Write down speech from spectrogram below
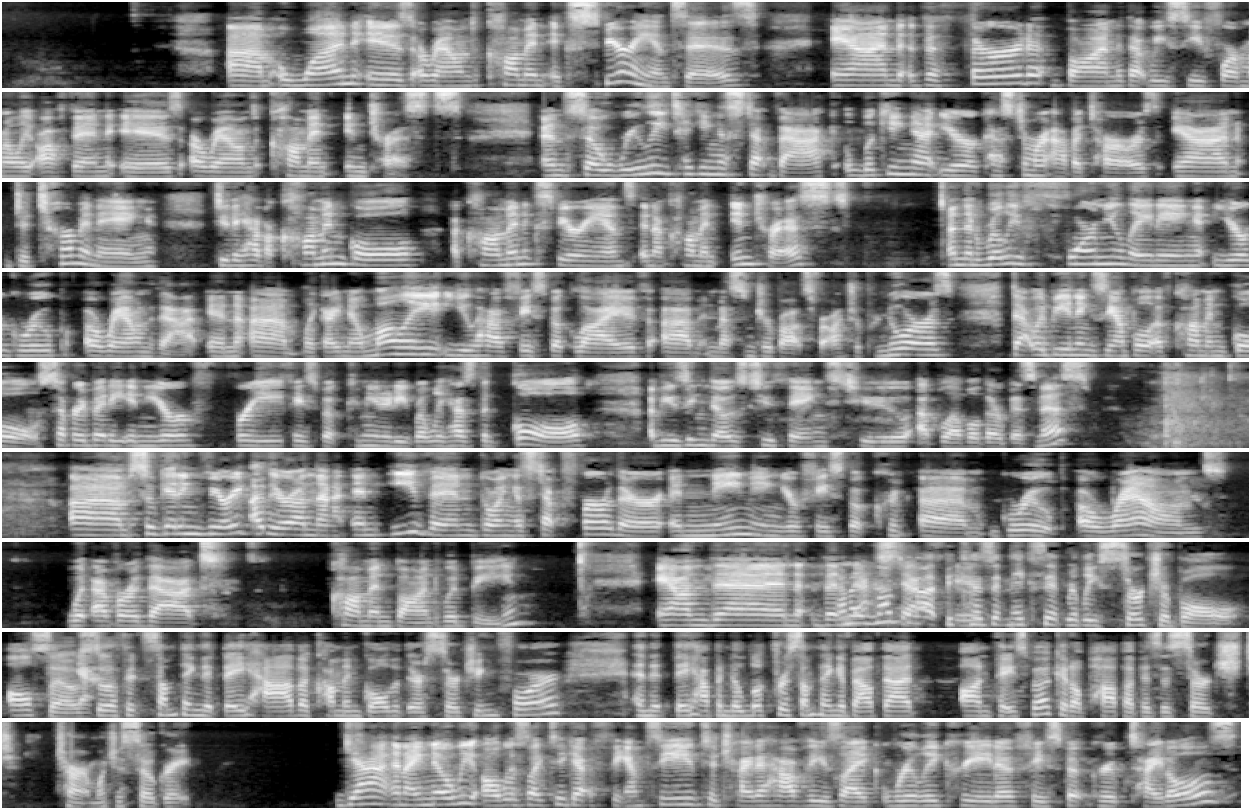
Um, one is around common experiences. And the third bond that we see formally often is around common interests. And so really taking a step back, looking at your customer avatars and determining, do they have a common goal, a common experience, and a common interest? And then really formulating your group around that. And um, like I know, Molly, you have Facebook Live um, and Messenger bots for entrepreneurs. That would be an example of common goals. So everybody in your free Facebook community really has the goal of using those two things to uplevel their business. Um, so getting very clear on that, and even going a step further and naming your Facebook um, group around whatever that common bond would be. And then the and next I love step that because is, it makes it really searchable also. Yeah. So if it's something that they have a common goal that they're searching for and that they happen to look for something about that on Facebook, it'll pop up as a searched term, which is so great. Yeah, and I know we always like to get fancy to try to have these like really creative Facebook group titles,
